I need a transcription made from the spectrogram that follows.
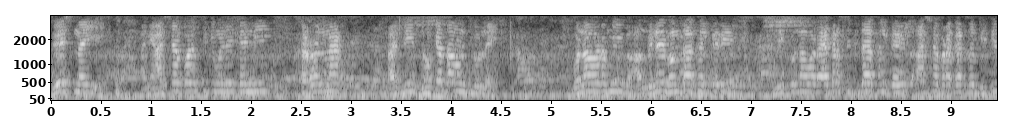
द्वेष नाही. आणि अशा परिस्थितीमध्ये त्यांनी सर्वांना अगदी धोक्यात आणून ठेवलं आहे कुणावर मी विनयभंग दाखल करील मी कुणावर ॲट्रॉसिटी दाखल करील अशा प्रकारचं भीती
